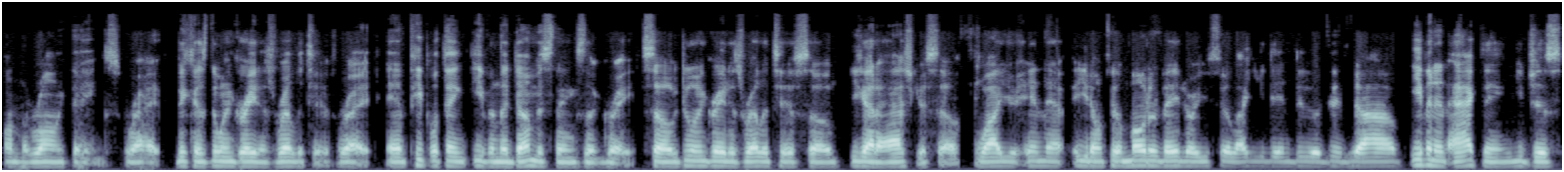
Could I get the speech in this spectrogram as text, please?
on the wrong things, right? Because doing great is relative, right? And people think even the dumbest things look great. So doing great is relative. So you got to ask yourself while you're in that you don't feel motivated or you feel like you didn't do a good job, even in acting, you just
